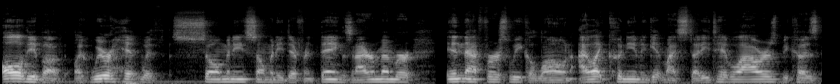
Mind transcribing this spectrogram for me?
all of the above like we were hit with so many so many different things and i remember in that first week alone i like couldn't even get my study table hours because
